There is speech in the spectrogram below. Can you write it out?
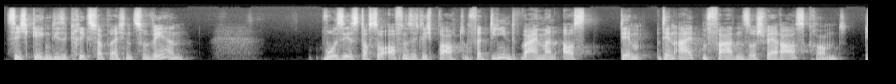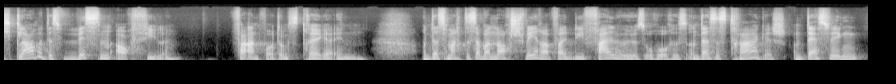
sich gegen diese Kriegsverbrechen zu wehren, wo sie es doch so offensichtlich braucht und verdient, weil man aus dem, den Alpenfaden so schwer rauskommt. Ich glaube, das wissen auch viele VerantwortungsträgerInnen. Und das macht es aber noch schwerer, weil die Fallhöhe so hoch ist. Und das ist tragisch. Und deswegen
